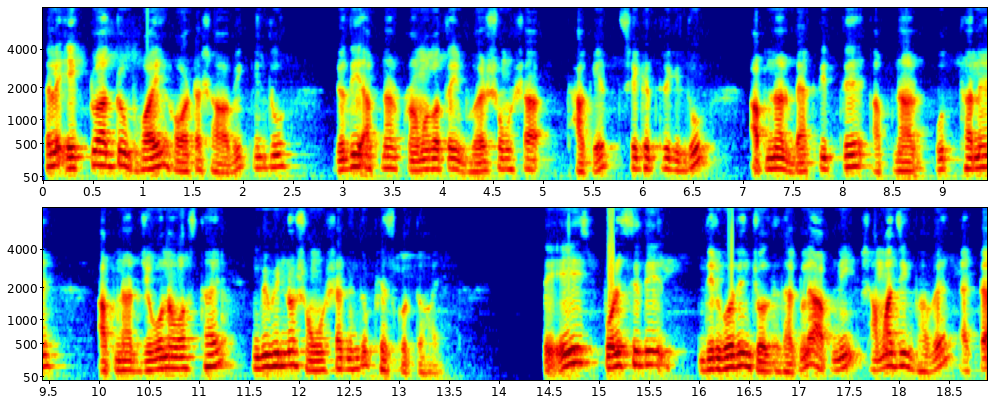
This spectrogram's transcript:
তাহলে একটু আধটু ভয় হওয়াটা স্বাভাবিক, কিন্তু যদি আপনার ক্রমাগত এই ভয়ের সমস্যা থাকে, সেক্ষেত্রে কিন্তু আপনার ব্যক্তিত্বে, আপনার উত্থানে, আপনার জীবন অবস্থায় বিভিন্ন সমস্যা কিন্তু ফেস করতে হয়। তো এই পরিস্থিতি দীর্ঘদিন চলতে থাকলে আপনি সামাজিকভাবে একটা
